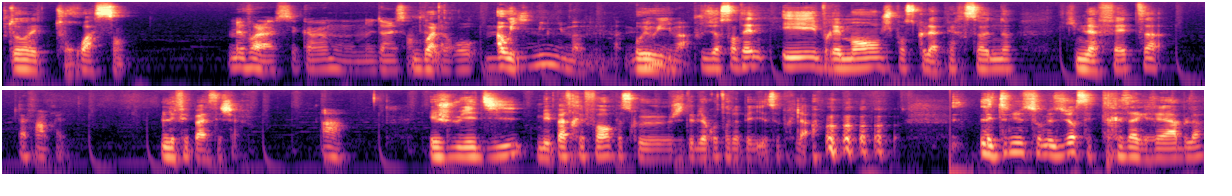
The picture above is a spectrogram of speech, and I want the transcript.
plutôt dans les 300. Mais voilà, c'est quand même, on est dans les centaines Voilà. d'euros Ah oui. minimum. Oui, oui, plusieurs centaines. Et vraiment, je pense que la personne qui me l'a faite T'as fait un prix. les fait pas assez cher. Ah. Et je lui ai dit, mais pas très fort parce que j'étais bien content de payer ce prix-là. les tenues sur mesure, c'est très agréable,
